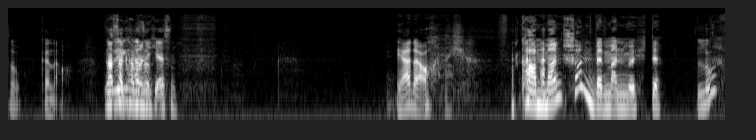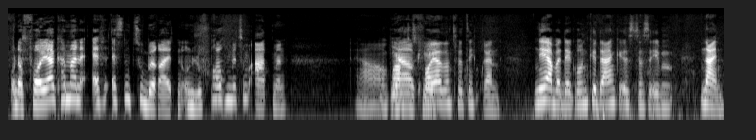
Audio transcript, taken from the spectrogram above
So, genau. Wasser Deswegen, kann man also, nicht essen. Erde auch nicht. Kann man schon, wenn man möchte. Luft? Und auf Feuer kann man Essen zubereiten. Und Luft brauchen wir zum Atmen. Ja, und Ja, braucht das okay. Feuer, sonst wird es nicht brennen. Nee, aber der Grundgedanke ist, dass eben. Nein,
